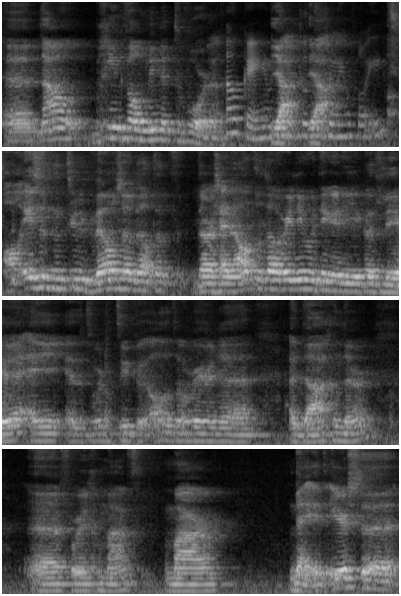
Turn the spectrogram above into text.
Eh, nou, het begint wel minder te worden. Oké, Ja, dat ja. is in ieder geval iets. Al is het natuurlijk wel zo dat het, er zijn altijd wel weer nieuwe dingen die je kunt leren. En, je- en het wordt natuurlijk altijd wel weer eh, uitdagender eh, voor je gemaakt. Maar nee, het eerste,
